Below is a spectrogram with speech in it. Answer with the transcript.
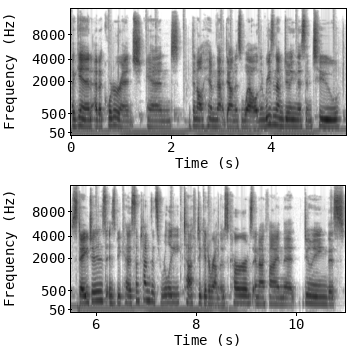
again at a quarter inch, and then I'll hem that down as well. And the reason I'm doing this in two stages is because sometimes it's really tough to get around those curves and I find that doing this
